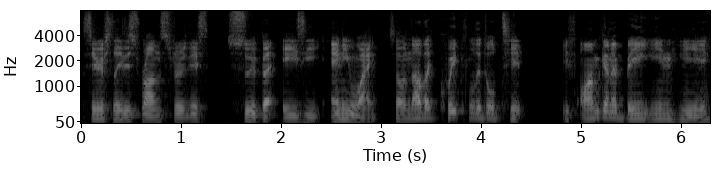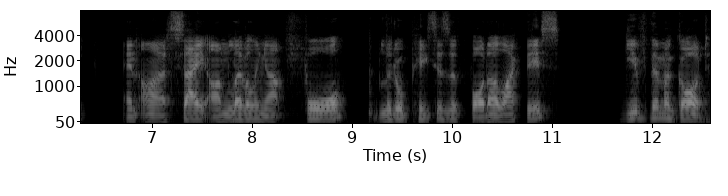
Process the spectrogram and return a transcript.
seriously, this runs through this super easy anyway. So another quick little tip. If I'm going to be in here and I say I'm leveling up four little pieces of fodder like this, give them a god.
